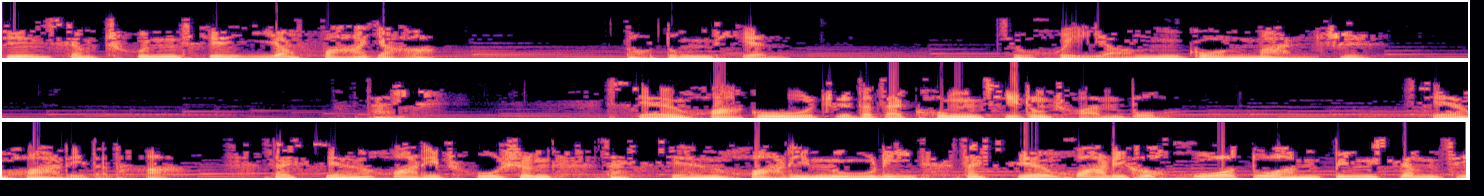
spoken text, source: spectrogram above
新像春天一样发芽。到冬天，就会阳光漫至。但是，闲话固执的在空气中传播。闲话里的他，在闲话里出生，在闲话里努力，在闲话里和火短兵相接。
